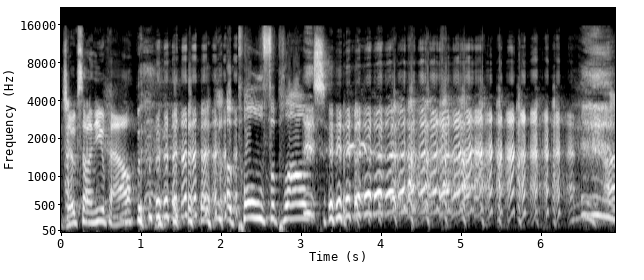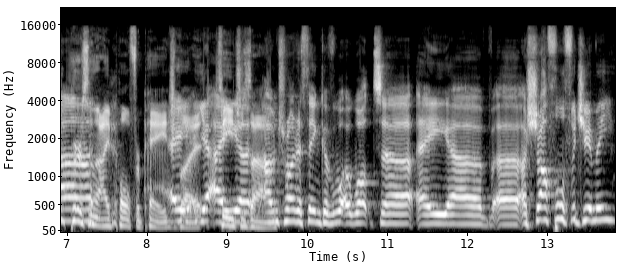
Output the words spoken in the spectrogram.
Joke's on you, pal. a pull for plants. Personally, I pull for Page, A- but yeah, each a, his uh. I'm trying to think of what what uh, a uh, uh, a shuffle for Jimmy.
